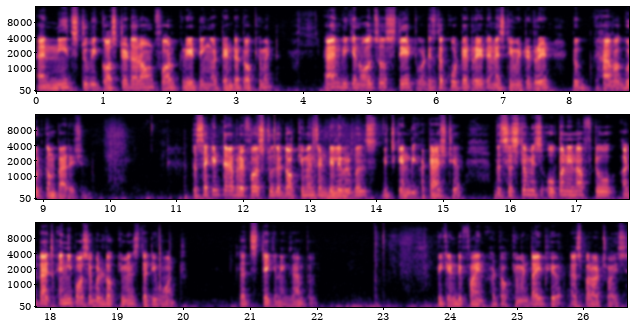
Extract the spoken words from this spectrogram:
and needs to be costed around for creating a tender document. And we can also state what is the quoted rate and estimated rate to have a good comparison. The second tab refers to the documents and deliverables which can be attached here. The system is open enough to attach any possible documents that you want. Let's take an example. We can define a document type here as per our choice.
